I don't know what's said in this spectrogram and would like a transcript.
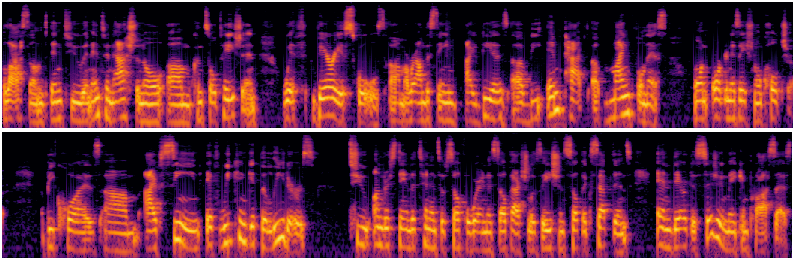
blossomed into an international um, consultation with various schools um, around the same ideas of the impact of mindfulness on organizational culture. Because um, I've seen if we can get the leaders to understand the tenets of self awareness, self actualization, self acceptance, and their decision making process,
